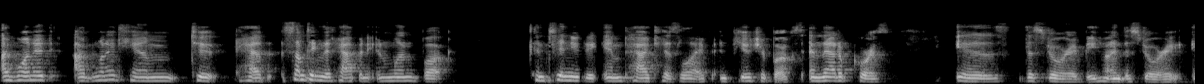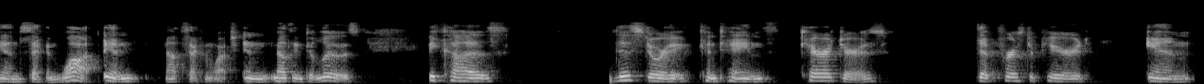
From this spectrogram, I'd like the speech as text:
I wanted I wanted him to have something that happened in one book continue to impact his life in future books, and that of course is the story behind the story in Second Watch in not Second Watch in Nothing to Lose, because this story contains characters that first appeared in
